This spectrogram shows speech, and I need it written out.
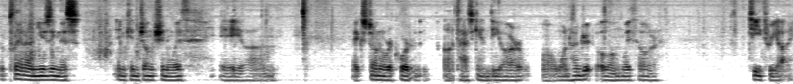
I plan on using this in conjunction with a um, external recorder, uh, Tascam DR100, uh, along with our T3i.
